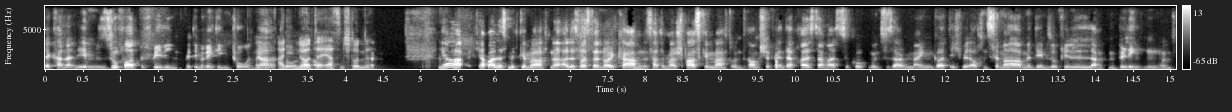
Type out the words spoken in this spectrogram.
Der kann dann eben sofort befriedigen mit dem richtigen Ton. Ja? Ein so, Nerd der ersten Stunde. Ja, ich habe alles mitgemacht. Ne? Alles, was da neu kam, das hat immer Spaß gemacht. Und Raumschiff Enterprise damals zu gucken und zu sagen, mein Gott, ich will auch ein Zimmer haben, in dem so viele Lampen blinken und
